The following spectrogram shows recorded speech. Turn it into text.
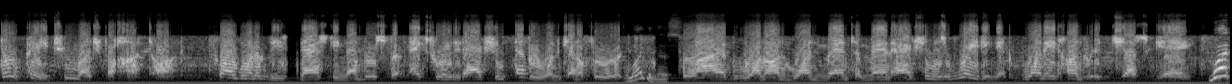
Don't pay too much for hot talk. Try one of these nasty numbers for X-rated action everyone can afford. I'm liking this. Live one-on-one man-to-man action is waiting at 1-800-JUST-GAY. What?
